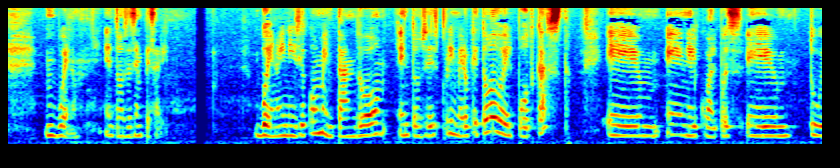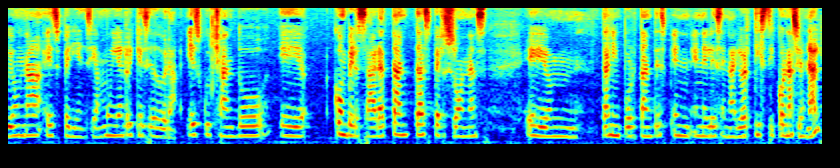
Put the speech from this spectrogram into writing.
bueno, entonces empezaré. Bueno, inicio comentando entonces primero que todo el podcast, en el cual pues tuve una experiencia muy enriquecedora escuchando eh, conversar a tantas personas em, tan importantes en, el escenario artístico nacional.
